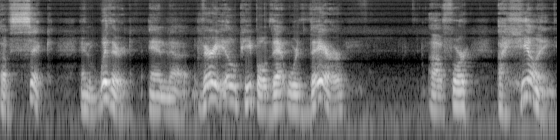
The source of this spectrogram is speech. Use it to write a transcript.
of sick and withered and uh, very ill people that were there uh, for a healing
